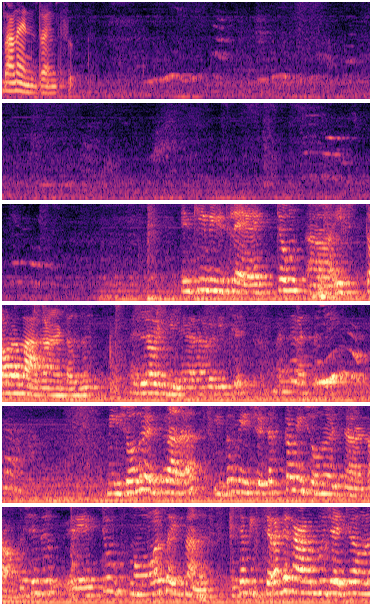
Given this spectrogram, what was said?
ഇതാണ് എൻട്രൻസ് എനിക്ക് ഈ വീട്ടിലെ ഏറ്റവും ഇഷ്ടമുള്ള ഭാഗമാണ് കേട്ടോ ഇത്. നല്ല വണ്ടിയില്ല വിളിച്ച്. നല്ല രസം മീഷോന്ന് മേടിച്ചതാണ്. ഇതും മീഷോ ഇതൊക്കെ മീഷോന്ന് മേടിച്ചതാണ് കേട്ടോ. പക്ഷെ ഇത് ഏറ്റവും സ്മോൾ സൈസാണ് പക്ഷെ പിക്ചറൊക്കെ കാണുമ്പോൾ വിചാരിക്കും നമ്മൾ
